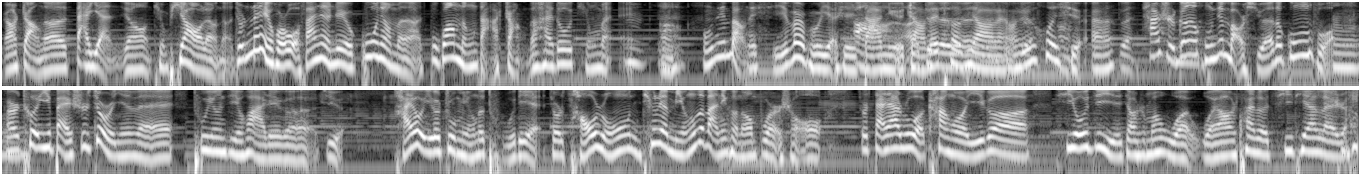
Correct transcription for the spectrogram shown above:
然后长得大眼睛，挺漂亮的。就是那会儿我发现这个姑娘们啊，不光能打，长得还都挺美。嗯嗯，洪金宝那媳妇儿不是也是打女，啊、长得特漂亮，是混血。对，她是跟洪金宝学的功夫，嗯、而特意拜师，就是因为《秃鹰计划》这个剧。还有一个著名的徒弟就是曹荣，你听这名字吧，你可能不耳熟。就是大家如果看过一个《西游记》，叫什么？我我要快乐七天来着，《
